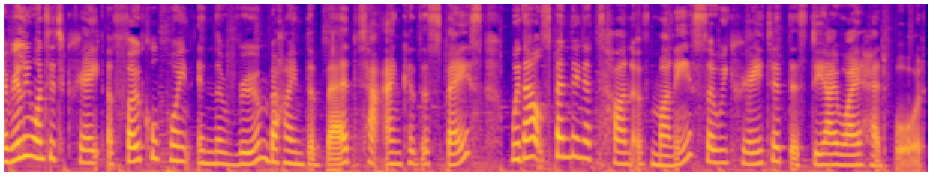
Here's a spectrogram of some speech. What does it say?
I really wanted to create a focal point in the room behind the bed to anchor the space without spending a ton of money, so we created this DIY headboard.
